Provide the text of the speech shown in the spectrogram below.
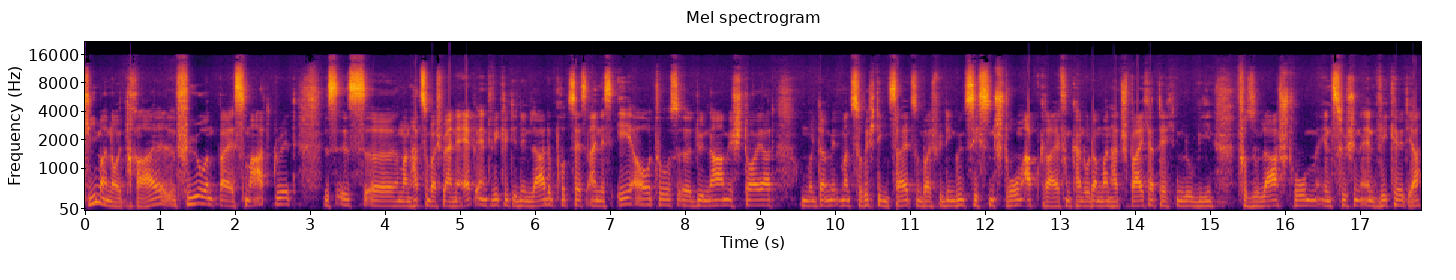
klimaneutral, führend bei Smart Grid. Es ist, äh, man hat zum Beispiel eine App entwickelt, die den Ladeprozess eines E-Autos äh, dynamisch steuert, man, damit man zur richtigen Zeit zum Beispiel den günstigsten Strom abgreifen kann. Oder man hat Speichertechnologien für Solarstrom inzwischen entwickelt. Ja,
